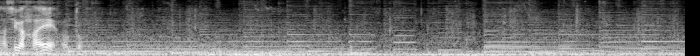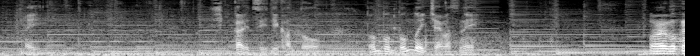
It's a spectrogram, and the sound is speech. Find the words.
足が速い本当はかりついていかんとどんどんどんどんいっちゃいますね。おい僕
